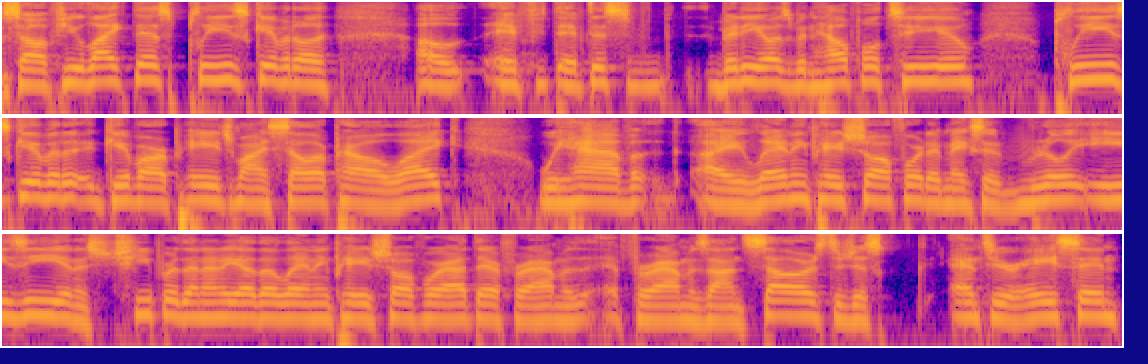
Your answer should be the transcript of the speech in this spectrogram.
So if you like this, please give it a, a, if if this video has been helpful to you, please give it a, give our page My Seller Pal a like. We have a landing page software that makes it really easy and it's cheaper than any other landing page software out there for Amazon for Amazon sellers to just enter your ASIN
